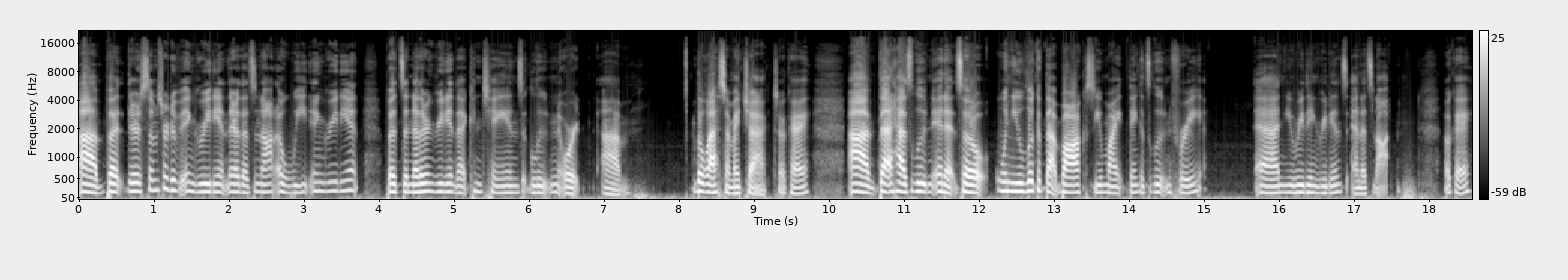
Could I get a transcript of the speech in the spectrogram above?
Uh, but there's some sort of ingredient there that's not a wheat ingredient, but it's another ingredient that contains gluten or um, the last time I checked, okay, um, that has gluten in it. So when you look at that box, you might think it's gluten free and you read the ingredients and it's not. Okay.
